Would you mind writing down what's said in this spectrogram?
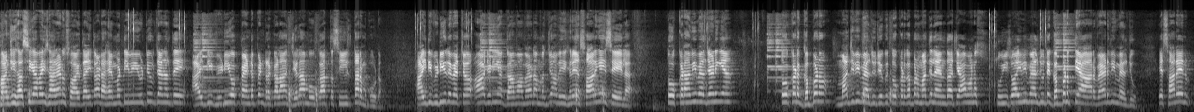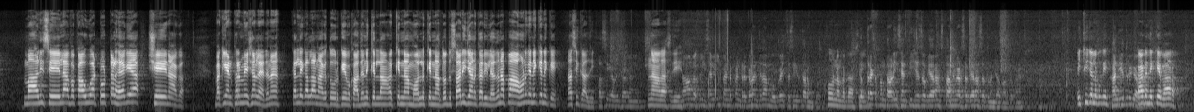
ਹਾਂਜੀ, ਸਤਿ ਸ਼੍ਰੀ ਅਕਾਲ ਬਾਈ ਸਾਰਿਆਂ ਨੂੰ, ਸਵਾਗਤ ਹੈ ਜੀ ਤੁਹਾਡਾ ਹੈਮਰ ਟੀਵੀ YouTube ਚੈਨਲ ਤੇ। ਅੱਜ ਦੀ ਵੀਡੀਓ ਪਿੰਡ ਭਿੰਡਰ ਕਲਾਂ ਜ਼ਿਲ੍ਹਾ ਮੋਗਾ ਤਹਿਸੀਲ ਧਰਮਕੋਟ। ਅੱਜ ਦੀ ਵੀਡੀਓ ਦੇ ਵਿੱਚ ਆ ਜਿਹੜੀਆਂ ਗਾਵਾਂ ਵੜਾ ਮੱਝਾਂ ਵੇਖ ਰਹੇ ਆ ਸਾਰੀਆਂ ਹੀ ਸੇਲ ਆ ਤੋਕੜਾਂ ਵੀ ਮਿਲ ਜਾਣਗੀਆਂ, ਤੋਕੜ ਗੱਬਣ ਮੱਝ ਵੀ ਮਿਲ ਜੂ, ਜੇ ਕੋਈ ਤੋਕੜ ਗੱਬਣ ਮੱਝ ਲੈਣ ਦਾ ਚਾਹ ਵਣ ਸੂਈ ਸਵਾਈ ਵੀ ਮਿਲ ਜੂ ਤੇ ਗੱਬਣ ਤਿਆਰ ਵੈੜ ਵੀ ਮਿਲ ਜੂ। ਇਹ ਸਾਰੇ ਮਾਲ ਹੀ ਸੇਲ ਆ, ਵਕਾਊ ਆ, ਟੋਟਲ ਹੈਗੇ ਆ 6 ਨਾਗ। ਬਾਕੀ ਇਨਫੋਰਮੇਸ਼ਨ ਲੈ ਦੇਣਾ। ਕੱਲੇ ਕੱਲਾ ਨਗ ਤੋੜ ਕੇ ਵਿਖਾ ਦੇਣੇ ਕਿੰਨਾ ਕਿੰਨਾ ਮੁੱਲ ਕਿੰਨਾ ਦੁੱਧ ਸਾਰੀ ਜਾਣਕਾਰੀ ਲੈ ਦੇਣਾ। ਭਾ ਹੋਣਗੇ ਨਿੱਕੇ ਨਿੱਕੇ। ਸਤਿ ਸ਼੍ਰੀ ਅਕਾਲ ਜੀ। ਸਤਿ ਸ਼੍ਰੀ ਅਕਾਲ ਜੀ ਸਾਰਿਆਂ ਨੂੰ। ਨਾਂ ਦੱਸ ਦੀ ਨਾਮ ਲਖਵੀਰ ਸਿੰਘ ਜੀ ਪਿੰਡ ਭਿੰਡਰ ਕਲਾਂ ਜ਼ਿਲ੍ਹਾ ਮੋਗਾ ਜੀ ਤਹਿਸੀਲ ਧਰਮਪੁਰ ਫੋਨ ਨੰਬਰ ਦੱਸ ਦਿਓ। 7145 37611 97811 575 ਇੱਥੇ ਚੱਲ ਪਗੇ? ਹਾਂਜੀ ਇਧਰ ਹੀ ਕੱਢ ਕਰ ਨਿੱਕੇ ਬਾਹਰ।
